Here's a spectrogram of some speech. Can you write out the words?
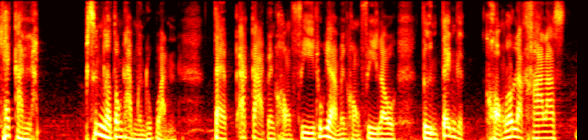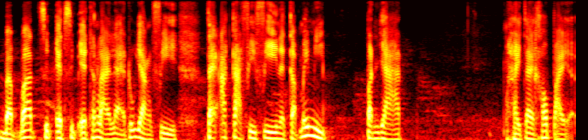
แค่การหลับ ซึ่งเราต้องทำกันทุกวัน แต่อากาศเป็นของฟรีทุกอย่างเป็นของฟรีเราตื่นเต้นกับของลดราคาลแบบว่า 11 11 ทั้งหลายแหละทุกอย่างฟรี แต่อากาศฟรีๆเนี่ยกับไม่มีปัญญาหายใจเข้าไปอะ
